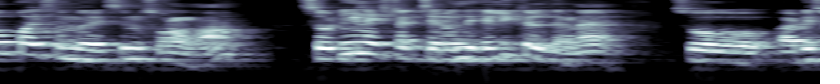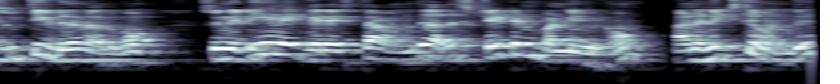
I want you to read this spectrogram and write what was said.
டோபாய்சமரேஸ்னு சொல்லலாம். ஸோ டிஎன்ஏ ஸ்ட்ரக்சர் வந்து ஹெலிக்கல் தானே. ஸோ அப்படியே சுற்றிக்கிட்டு தானே இருக்கும். ஸோ இந்த டிஎன்ஏ கைரேஸ் தான் வந்து அதை ஸ்ட்ரெயிட்டன் பண்ணிவிடும். அண்ட் நெக்ஸ்ட் வந்து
